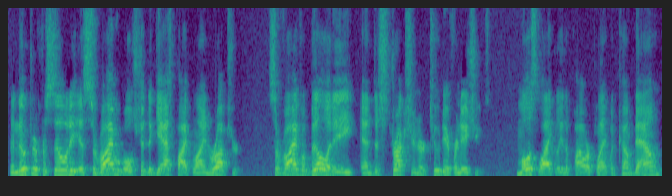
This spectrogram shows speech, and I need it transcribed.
the nuclear facility is survivable should the gas pipeline rupture. Survivability and destruction are two different issues. Most likely the power plant would come down.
